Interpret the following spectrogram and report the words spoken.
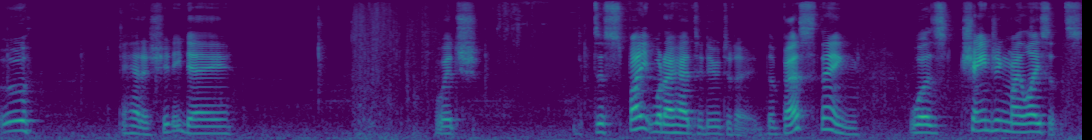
Ugh. I had a shitty day. Which, despite what I had to do today, the best thing was changing my license.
